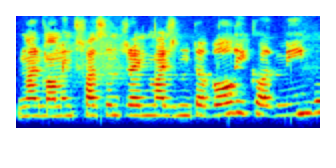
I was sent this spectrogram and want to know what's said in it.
Normalmente faço um treino mais metabólico ao domingo.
